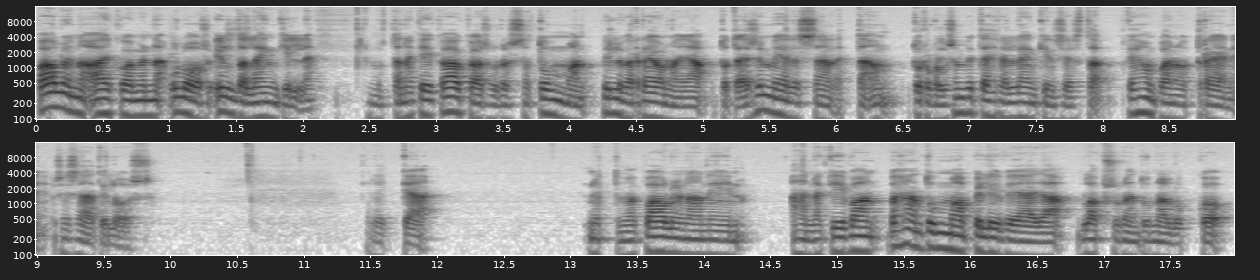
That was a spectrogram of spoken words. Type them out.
Pauliina aikoi mennä ulos iltalenkille, mutta näki kaukaisuudessa tumman pilven reuna ja totesi mielessään, että on turvallisempi tehdä lenkin sijasta kehonpainotreeni sisätiloissa. Eli nyt tämä Pauliina, niin hän näki vaan vähän tummaa pilviä ja lapsuuden tunnelukko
